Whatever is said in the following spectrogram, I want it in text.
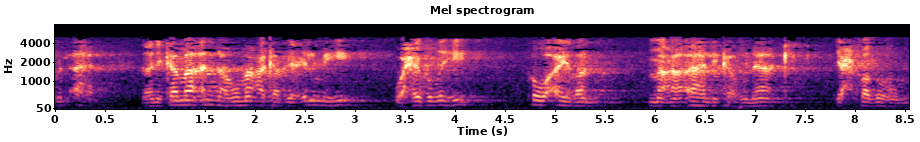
في الأهل يعني كما أنه معك بعلمه وحفظه هو أيضا مع أهلك هناك يحفظهم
